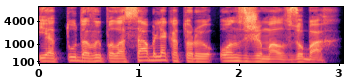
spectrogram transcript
и оттуда выпала сабля, которую он сжимал в зубах.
